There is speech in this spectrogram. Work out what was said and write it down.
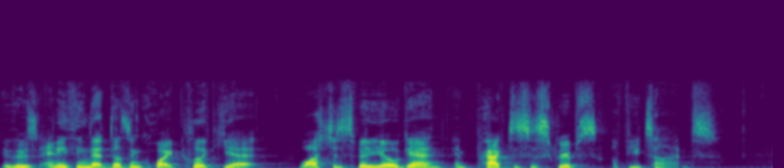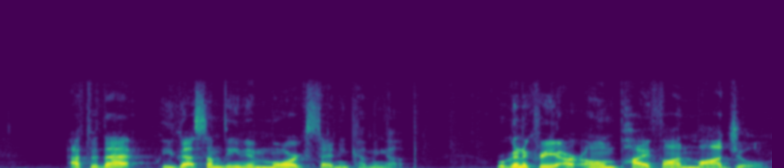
If there's anything that doesn't quite click yet, watch this video again and practice the scripts a few times. After that, we've got something even more exciting coming up. We're going to create our own Python module.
